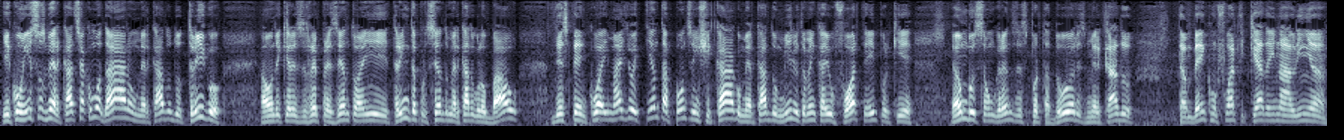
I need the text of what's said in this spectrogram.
E com isso os mercados se acomodaram. O mercado do trigo, onde que eles representam aí 30% do mercado global, despencou aí mais de 80 pontos em Chicago. O mercado do milho também caiu forte aí, porque ambos são grandes exportadores. Mercado também com forte queda aí na linha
